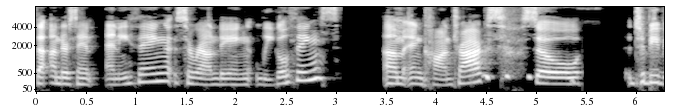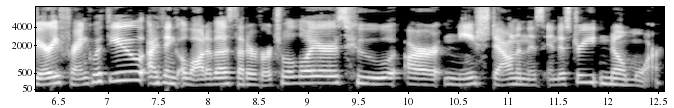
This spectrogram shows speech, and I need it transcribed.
that understand anything surrounding legal things um, and contracts. So to be very frank with you, I think a lot of us that are virtual lawyers who are niche down in this industry know more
